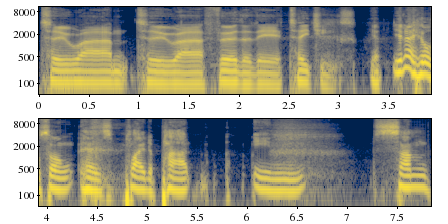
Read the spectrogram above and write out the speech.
to um, to uh, further their teachings. Yep. You know, Hillsong has played a part in some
